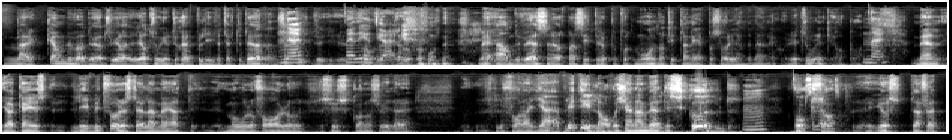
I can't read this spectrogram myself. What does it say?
märka om du var död. För jag, jag tror ju inte själv på livet efter döden. Nej, att, Nej det gör inte jag heller. med andeväsen att man sitter uppe på ett moln och tittar ner på sörjande människor. Det tror inte jag på. Nej. Men jag kan ju livligt föreställa mig att mor och far och syskon och så vidare skulle fara jävligt illa av och känna en väldig skuld mm, också. Absolut. Just därför att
